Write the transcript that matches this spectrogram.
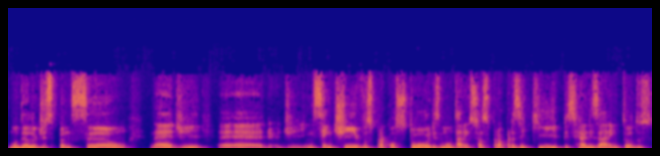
modelo de expansão, né, de, é, de incentivos para consultores montarem suas próprias equipes, realizarem todos,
